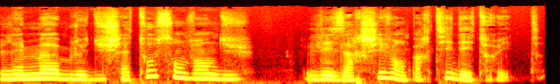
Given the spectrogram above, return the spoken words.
Les meubles du château sont vendus, les archives en partie détruites.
